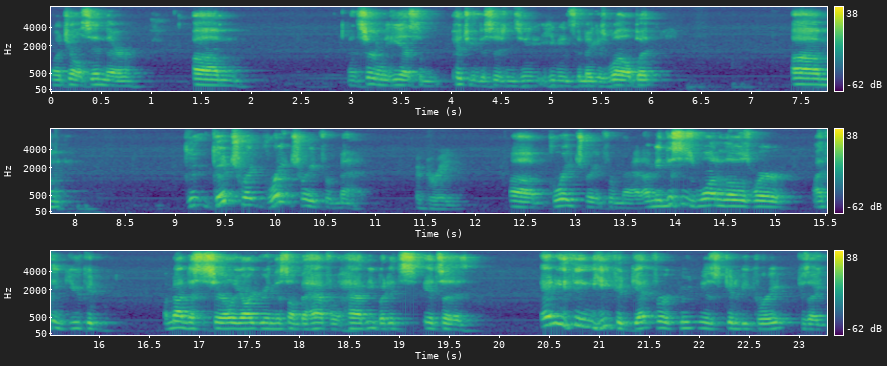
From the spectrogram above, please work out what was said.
much else in there. Um, and certainly he has some pitching decisions he, he needs to make as well. But um, good, good trade, great trade for Matt. Agreed. Uh, great trade for Matt. I mean, this is one of those where I think you could. I'm not necessarily arguing this on behalf of Javi, but it's it's a anything he could get for Acuna is going to be great because I,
